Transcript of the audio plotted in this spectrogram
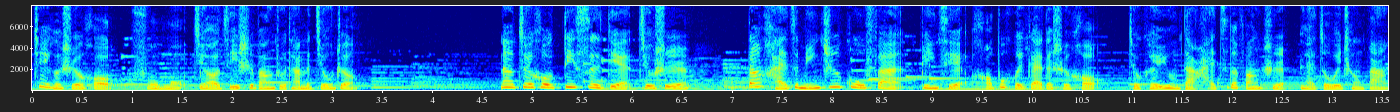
这个时候，父母就要及时帮助他们纠正。那最后第四点就是，当孩子明知故犯并且毫不悔改的时候，就可以用打孩子的方式来作为惩罚。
